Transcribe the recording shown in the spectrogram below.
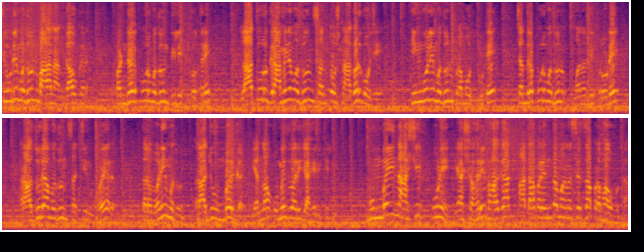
शिवडीमधून बाळा नांदगावकर पंढरपूरमधून दिलीप धोत्रे लातूर ग्रामीणमधून संतोष नागरगोजे हिंगोलीमधून प्रमोद कुटे चंद्रपूरमधून मनदीप रोडे राजुऱ्यामधून सचिन भोयर तर वणीमधून राजू उंबरकर यांना उमेदवारी जाहीर केली. मुंबई नाशिक पुणे या शहरी भागात आतापर्यंत मनसेचा प्रभाव होता.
